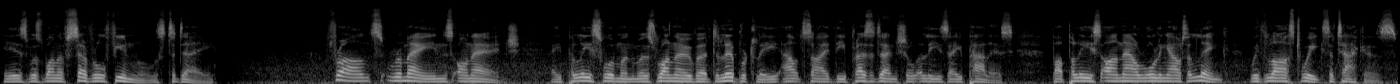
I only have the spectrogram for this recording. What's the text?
His was one of several funerals today. France remains on edge. A policewoman was run over deliberately outside the presidential Elysee Palace, but police are now ruling out a link with last week's attackers.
